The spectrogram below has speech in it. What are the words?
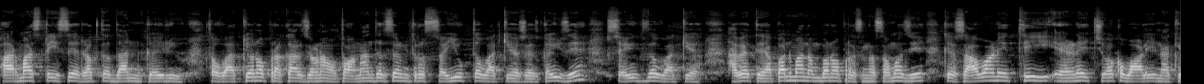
ફાર્માસિસ્ટે રક્તદાન કર્યું. તો વાક્યનો પ્રકાર જણાવો. તો આના અંદર છે મિત્રો, સંયુક્ત વાક્ય છે. કયું છે? સંયુક્ત વાક્ય. હવે ત્રેપનમાં નંબરનો પ્રશ્ન. સમજીએ કે સાવરણીથી એણે ચોક વાળી નાખ્યો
